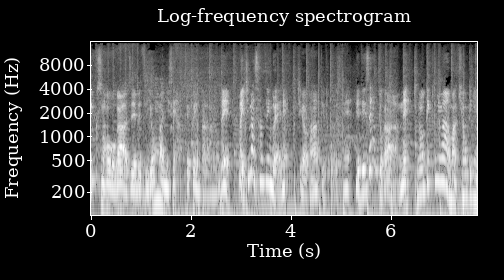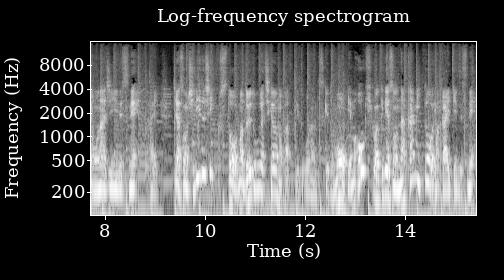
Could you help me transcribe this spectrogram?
6の方が税別42,800円からなので、まあ1万3000円ぐらいね、違うかなっていうところですね。で、デザインとかね、機能的には、まあ基本的に同じですね。はい。じゃあそのシリーズ6と、まあどういうところが違うのかっていうところなんですけども、まあ、大きく分けてその中身と、まあ、外見ですね。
